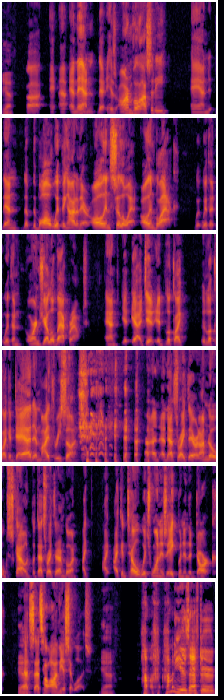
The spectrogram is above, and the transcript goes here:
Yeah, uh, and then that his arm velocity and then the, the ball whipping out of there, all in silhouette, all in black, with, with it with an orange yellow background. And it, yeah, it did. It looked like it looked like a dad and my three sons. and, and that's right there. And I'm no scout, but that's right there. I'm going. I I, I can tell which one is Aikman in the dark. Yeah. That's that's how obvious it was. Yeah. How how many years after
